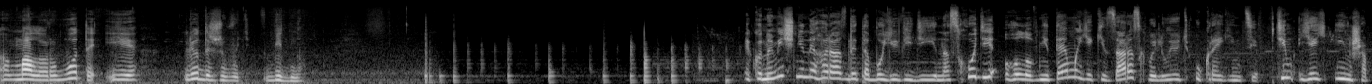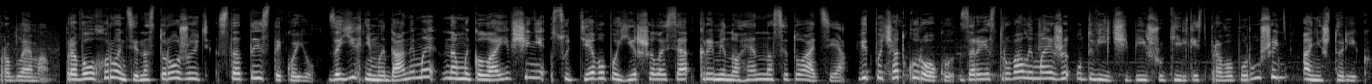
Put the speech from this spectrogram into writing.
е, мало роботи і люди живуть бідно. Економічні негаразди та бойові дії на сході головні теми, які зараз хвилюють українців. Втім, є й інша проблема. Правоохоронці насторожують статистикою. За їхніми даними, на Миколаївщині суттєво погіршилася криміногенна ситуація. Від початку року зареєстрували майже удвічі більшу кількість правопорушень аніж торік.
